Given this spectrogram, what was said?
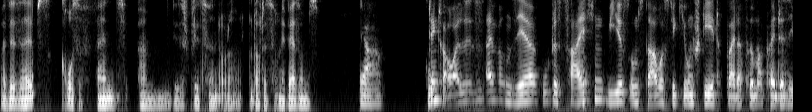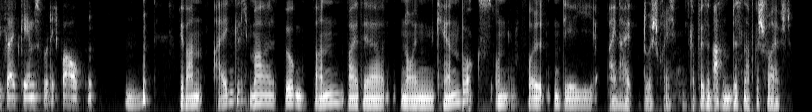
weil sie selbst große Fans ähm, dieses Spiels sind oder und auch des Universums. Ja, Gut. denke auch. Also es ist einfach ein sehr gutes Zeichen, wie es um Star Wars Legion steht bei der Firma Fantasy Flight Games, würde ich behaupten. Mhm. Wir waren eigentlich mal irgendwann bei der neuen Kernbox und wollten die Einheiten durchsprechen. Ich glaube, wir sind ah. ein bisschen abgeschweift.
